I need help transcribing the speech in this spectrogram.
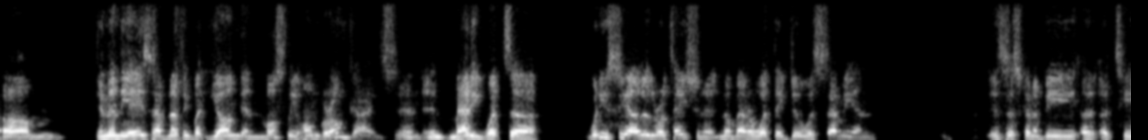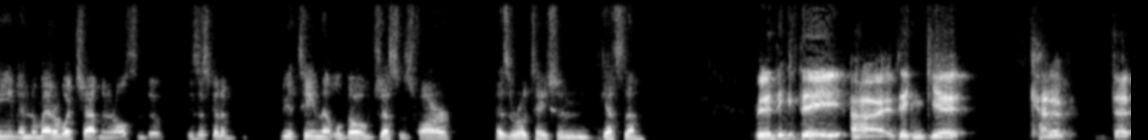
Um, and then the A's have nothing but young and mostly homegrown guys. And, and Maddie, what uh, what do you see out of the rotation? No matter what they do with Semien, is this going to be a, a, team? And no matter what Chapman and Olson do, is this going to be a team that will go just as far as the rotation gets them? I mean, I think if they uh, if they can get kind of that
